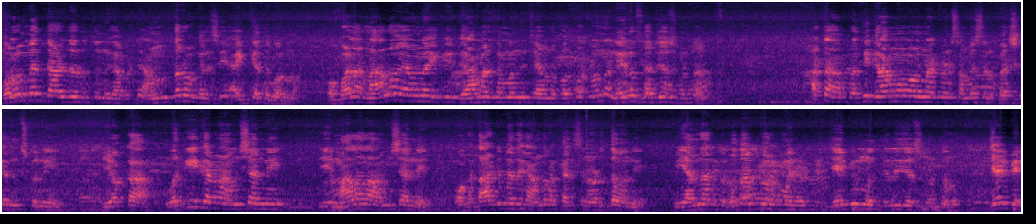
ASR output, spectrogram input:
కులం మీద దాడి జరుగుతుంది కాబట్టి అందరం కలిసి ఐక్యతగా ఉన్నాం. ఒకవేళ నాలో ఏమైనా ఈ గ్రామానికి సంబంధించి ఏమైనా పొరపాట్లు ఉన్నా నేను సరి చేసుకుంటాను. అట్లా ప్రతి గ్రామంలో ఉన్నటువంటి సమస్యలు పరిష్కరించుకొని ఈ యొక్క వర్గీకరణ అంశాన్ని ఈ మాలల అంశాన్ని ఒక తాటి మీదకి అందరం కలిసి నడుద్దామని మీ అందరికి హృదయపూర్వకమైనటువంటి ముందు తెలియజేసుకుంటూ జేపీ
